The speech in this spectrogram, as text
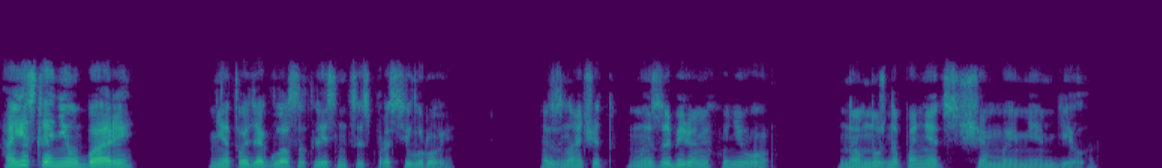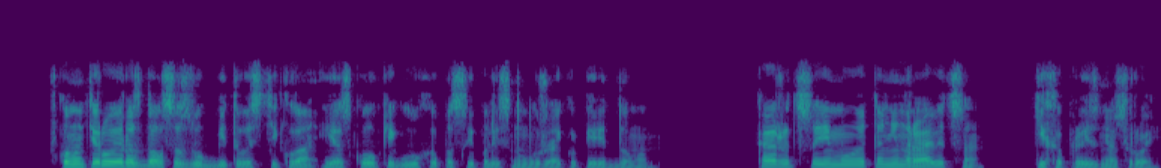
«А если они у Барри?» Не отводя глаз от лестницы, спросил Рой. «Значит, мы заберем их у него. Нам нужно понять, с чем мы имеем дело». В комнате Роя раздался звук битого стекла, и осколки глухо посыпались на лужайку перед домом. «Кажется, ему это не нравится», — тихо произнес Рой.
